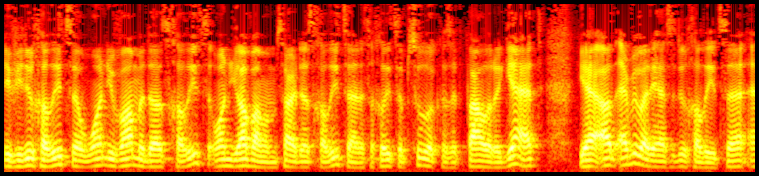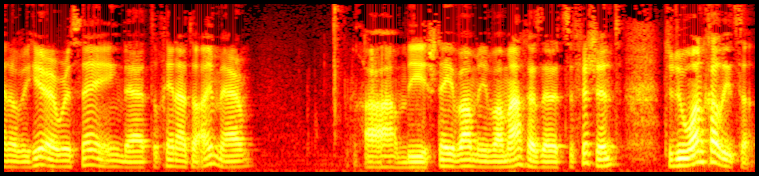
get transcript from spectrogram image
If you do chalitza, one yavama does chalitza. One yavam, I'm sorry, does chalitza, and it's a chalitza psula because it followed a get. Yeah, everybody has to do chalitza. And over here we're saying that tuchinata aimer. Um, the shnei yavam yavamachas that it's sufficient to do one chalitza,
